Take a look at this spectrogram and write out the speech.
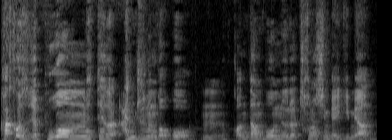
카카오에서 이제 보험 혜택을 안 주는 거고, 음, 건당 보험료를 천 원씩 매기면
